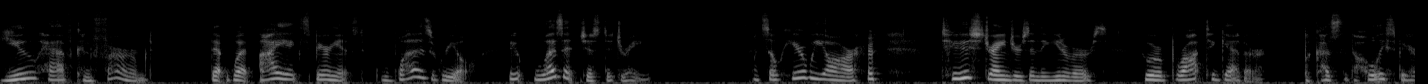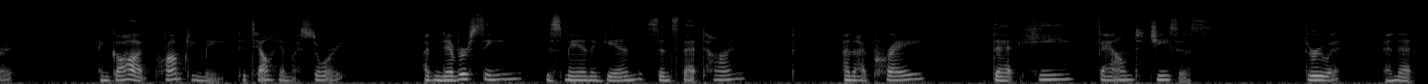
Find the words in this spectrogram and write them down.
you have confirmed that what I experienced was real. It wasn't just a dream. And so here we are, two strangers in the universe who are brought together because of the Holy Spirit and God prompting me to tell him my story. I've never seen this man again since that time, and I pray that he found Jesus through it and that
